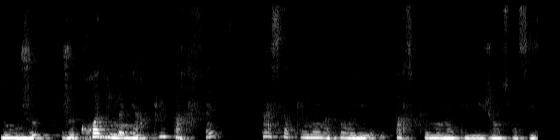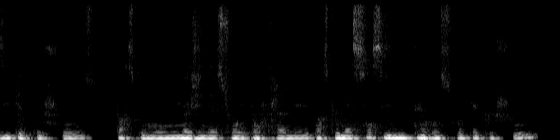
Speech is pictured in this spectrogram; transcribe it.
Donc je, crois d'une manière plus parfaite, pas simplement maintenant, parce que mon intelligence en saisit quelque chose, parce que mon imagination est enflammée, parce que ma sensibilité reçoit quelque chose.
